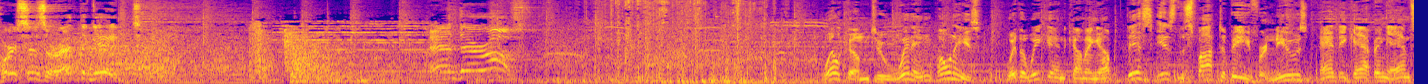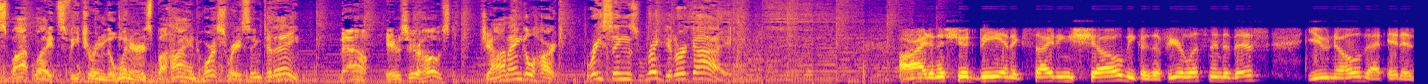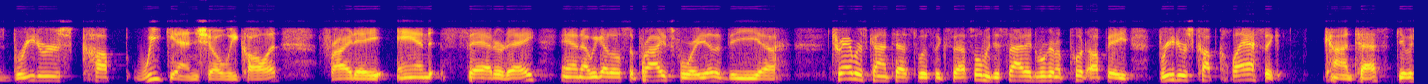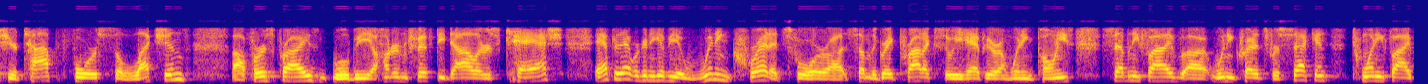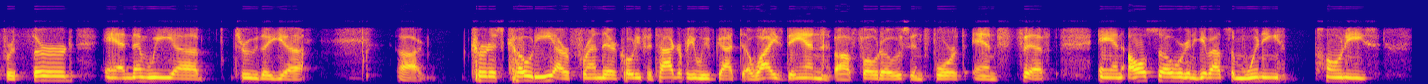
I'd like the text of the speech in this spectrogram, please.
horses are at the gate. And they're off! Welcome to Winning Ponies. With a weekend coming up, this is the spot to be for news, handicapping, and spotlights featuring the winners behind horse racing today. Now, here's your host, John Englehart, racing's regular guy. All right, and this should be an exciting show because if you're listening to this, you know that it is Breeders' Cup weekend, shall we call it, Friday and Saturday. And uh, we got a little surprise for you. The uh, Travers contest was successful. We decided we're going to put up a Breeders' Cup Classic contest. Give us your top four selections. Uh, first prize will be $150 cash. After that, we're going to give you winning credits for uh, some of the great products that we have here on Winning Ponies. 75 uh, winning credits for second, 25 for third, and then we, uh, through the uh, uh, Curtis Cody, our friend there, Coady Photography. We've got uh, Wise Dan uh, photos in fourth and fifth. And also, we're going to give out some winning ponies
